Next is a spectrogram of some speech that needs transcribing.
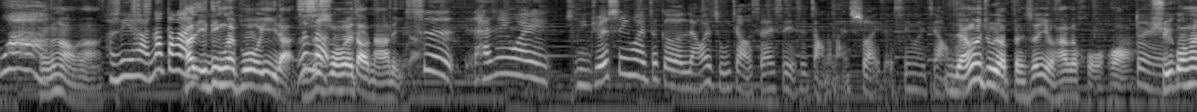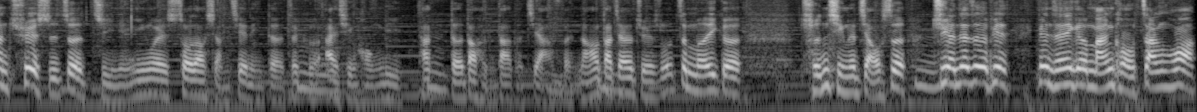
哇，很好啦，很厉害。那当然，他一定会破亿啦，只是说会到哪里啦？是还是因为你觉得是因为这个两位主角实在是也是长得蛮帅的，是因为这样？两位主角本身有他的火花。对，徐光汉确实这几年因为受到《想见你》的这个爱情红利，嗯、他得到很大的加分，嗯、然后大家就觉得说，这么一个纯情的角色，嗯、居然在这个片。变成一个满口脏话，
